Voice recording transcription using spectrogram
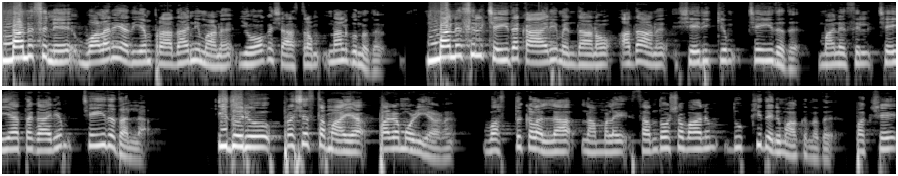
മനസ്സിന് വളരെയധികം പ്രാധാന്യമാണ് യോഗശാസ്ത്രം നൽകുന്നത്. മനസ്സിൽ ചെയ്ത കാര്യം എന്താണോ അതാണ് ശരിക്കും ചെയ്തത്. മനസ്സിൽ ചെയ്യാത്ത കാര്യം ചെയ്തതല്ല. ഇതൊരു പ്രശസ്തമായ പഴമൊഴിയാണ്. വസ്തുക്കളല്ല നമ്മളെ സന്തോഷവാനും ദുഃഖിതനുമാക്കുന്നത്. പക്ഷേ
